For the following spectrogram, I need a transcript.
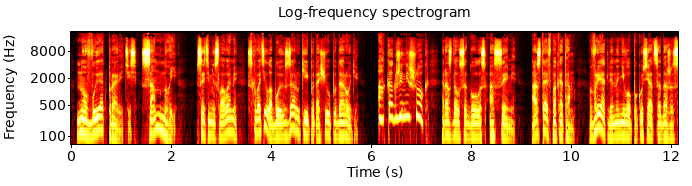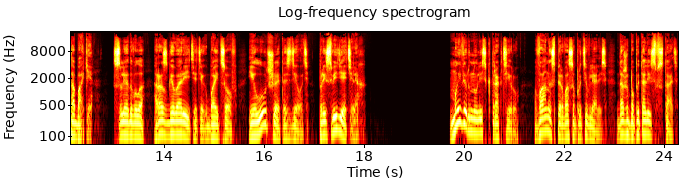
— «но вы отправитесь со мной». С этими словами схватил обоих за руки и потащил по дороге. «А как же мешок?» — раздался голос Сэме. «Оставь пока там. Вряд ли на него покусятся даже собаки». Следовало разговорить этих бойцов, и лучше это сделать при свидетелях. Мы вернулись к трактиру. Ваны сперва сопротивлялись, даже попытались встать,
